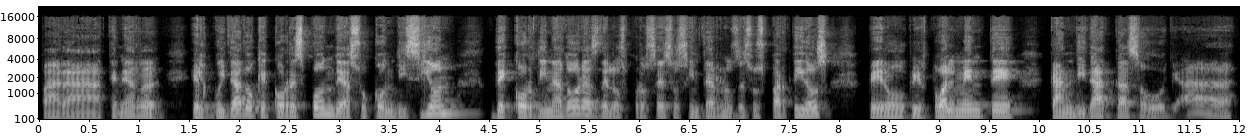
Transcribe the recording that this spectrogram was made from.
para tener el cuidado que corresponde a su condición de coordinadoras de los procesos internos de sus partidos, pero virtualmente candidatas o ya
